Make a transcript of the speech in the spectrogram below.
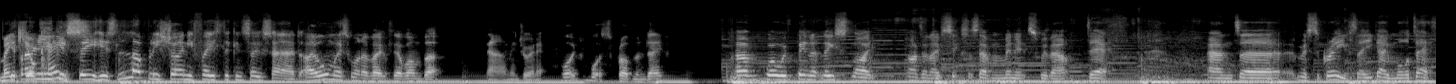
Make if your only you could case. see his lovely shiny face looking so sad. I almost want to vote for that one, but nah, I'm enjoying it. What What's the problem, Dave? Um, well, we've been at least like I don't know six or seven minutes without death, and uh, Mr. Greaves. There you go, more death.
